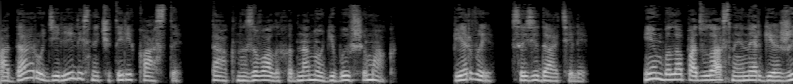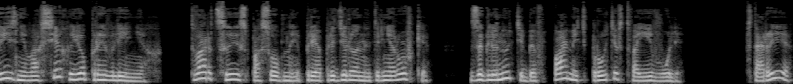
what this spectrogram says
по дару делились на четыре касты, так называл их одноногий бывший маг. Первые — Созидатели. Им была подвластна энергия жизни во всех ее проявлениях. Творцы, способные при определенной тренировке заглянуть тебе в память против твоей воли. Вторые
